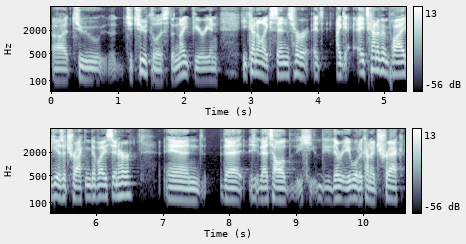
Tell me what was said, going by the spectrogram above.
uh, to to toothless the night fury. And he kind of like sends her it's I, it's kind of implied he has a tracking device in her. And that that's how he, they're able to kind of track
